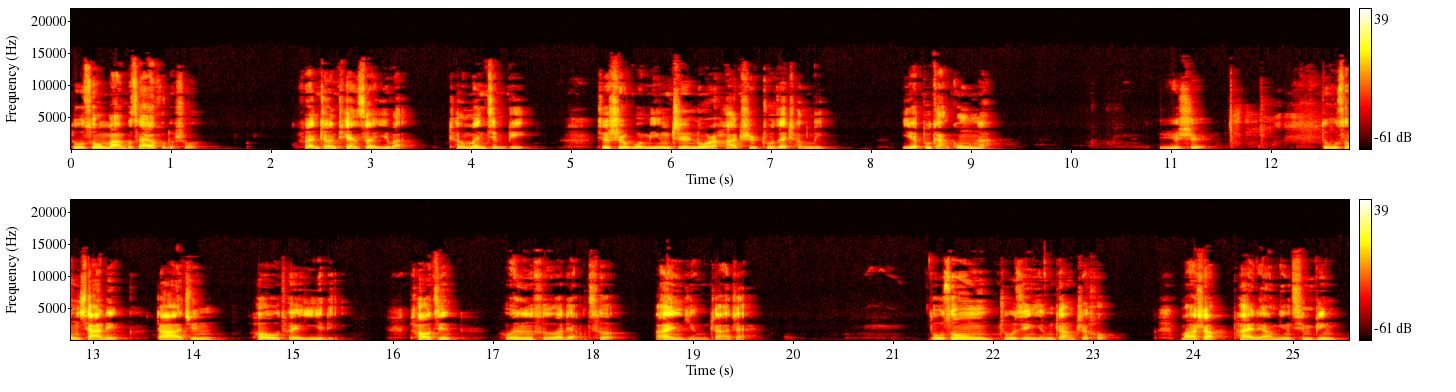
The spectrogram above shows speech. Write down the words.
杜松满不在乎的说：“反正天色已晚，城门紧闭，就是我明知努尔哈赤住在城里。”也不敢攻啊。于是，杜松下令大军后退一里，靠近浑河两侧安营扎寨。杜松住进营帐之后，马上派两名亲兵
